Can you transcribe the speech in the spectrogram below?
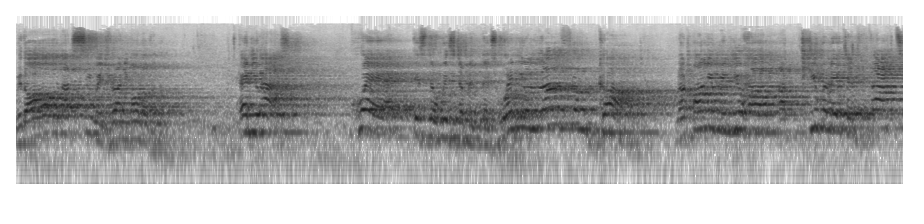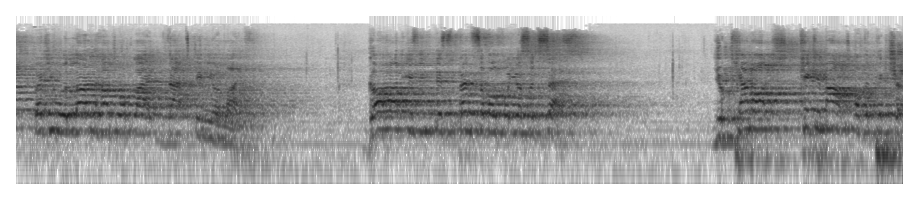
with all that sewage running all over them. And you ask, where is the wisdom in this? When you learn from God, not only will you have accumulated facts, but you will learn how to apply that in your life. God is indispensable for your success. You cannot kick him out of the picture.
